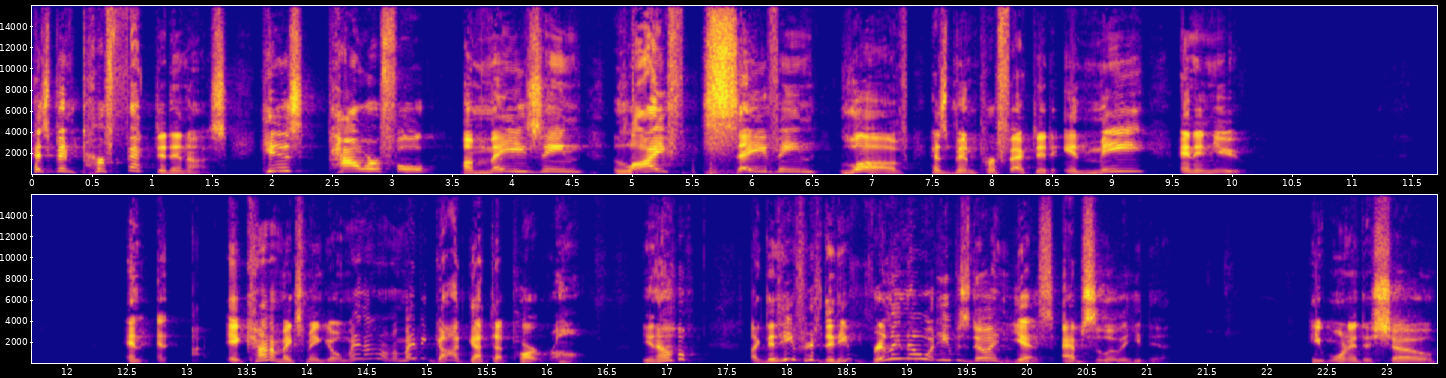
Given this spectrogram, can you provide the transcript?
has been perfected in us. His powerful amazing, life saving love has been perfected in me and in you. And, and it kind of makes me go, man, I don't know, maybe God got that part wrong. You know? Like, did he, did he really know what he was doing? Yes, absolutely he did. He wanted to show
